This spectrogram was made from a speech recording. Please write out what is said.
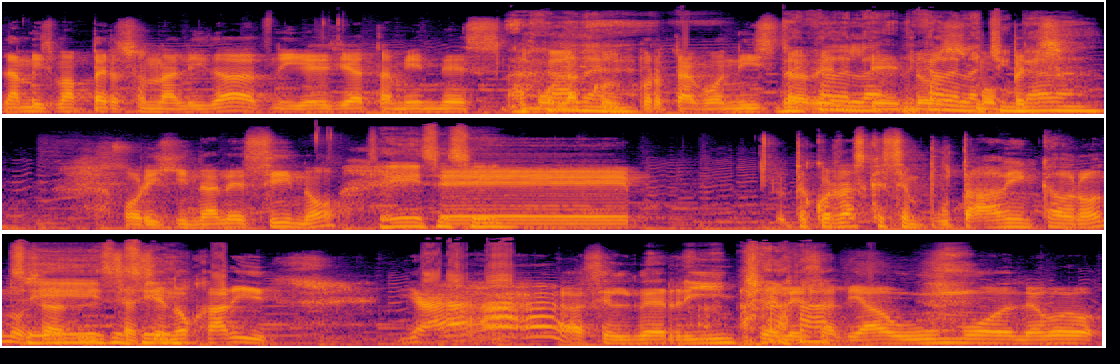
la misma personalidad y ella también es como Ajá, la de- protagonista de, de la, de los Muppets originales, sí, ¿no? Sí, sí, sí. ¿Te acuerdas que se emputaba bien cabrón? O Sí, sea, sí, se hacía enojar y ya hacia el berrinche, le salía humo, luego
